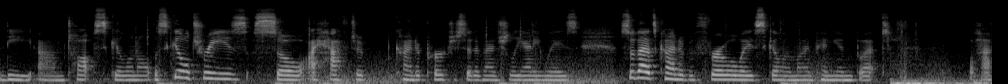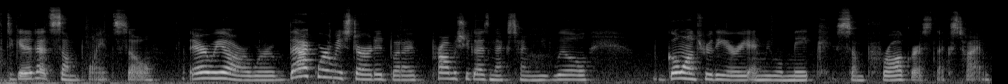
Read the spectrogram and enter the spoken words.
the um, top skill in all the skill trees, so I have to kind of purchase it eventually anyways. So that's kind of a throwaway skill in my opinion, but we'll have to get it at some point, so there we are. We're back where we started, but I promise you guys next time we will go on through the area and we will make some progress next time.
